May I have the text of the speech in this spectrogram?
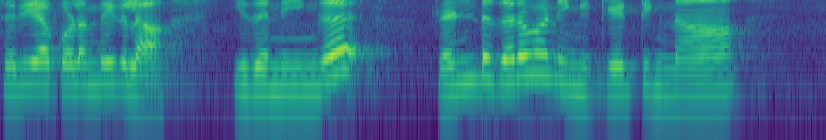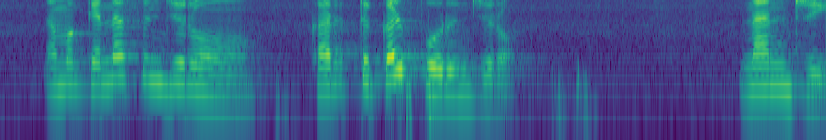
சரியா குழந்தைகளா? இதை நீங்கள் ரெண்டு தடவை நீங்கள் கேட்டிங்கன்னா நமக்கு என்ன செஞ்சிடும் கருத்துக்கள் புரிஞ்சிடும் நன்றி.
